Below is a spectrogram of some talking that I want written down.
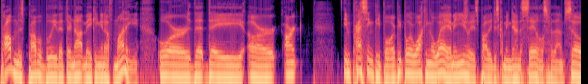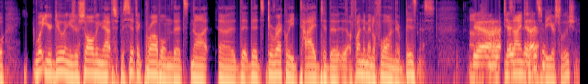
problem is probably that they're not making enough money or that they are aren't impressing people or people are walking away. I mean, usually it's probably just coming down to sales for them. So what you're doing is you're solving that specific problem that's not uh, that, that's directly tied to the a fundamental flaw in their business. Um, yeah, design tends to be your solution.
